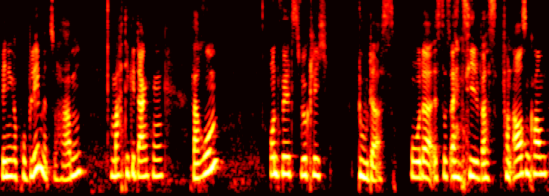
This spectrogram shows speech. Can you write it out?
weniger Probleme zu haben. Mach dir Gedanken, warum und willst wirklich du das? Oder ist das ein Ziel, was von außen kommt?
